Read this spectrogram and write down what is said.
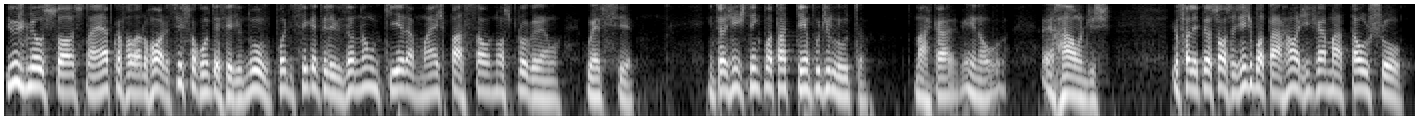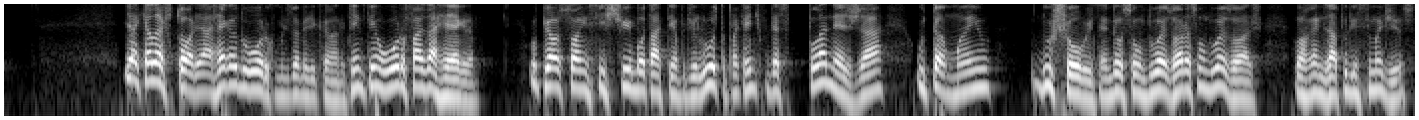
E os meus sócios na época falaram: Rony, se isso acontecer de novo, pode ser que a televisão não queira mais passar o nosso programa, o UFC. Então a gente tem que botar tempo de luta marcar you know, eh, rounds. Eu falei, pessoal, se a gente botar round, a gente vai matar o show. E aquela história, a regra do ouro, como diz o americano. Quem tem o ouro faz a regra. O Pior só insistiu em botar tempo de luta para que a gente pudesse planejar o tamanho do show, entendeu? São duas horas, são duas horas. Organizar tudo em cima disso.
